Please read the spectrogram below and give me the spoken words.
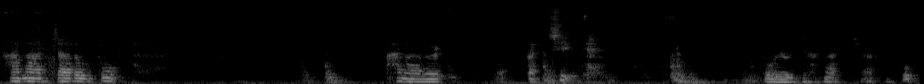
하나 자르고 하나를 똑같이 또 여기 하나 자르고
